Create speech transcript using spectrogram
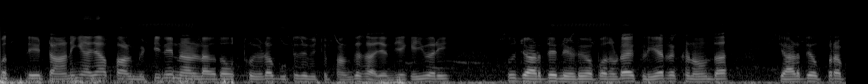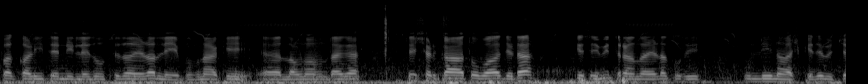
ਪੱਤੇ, ਟਾਹਣੀਆਂ ਜਾਂ ਫਲ ਮਿੱਟੀ ਦੇ ਨਾਲ ਲੱਗਦਾ, ਉੱਥੋਂ ਜਿਹੜਾ ਬੂਟੇ ਦੇ ਵਿੱਚ ਫੰਗਸ ਆ ਜਾਂਦੀ ਹੈ ਕਈ ਵਾਰੀ। ਸੋ ਜੜ ਦੇ ਨੇੜੇ ਆਪਾਂ ਥੋੜਾ ਕਲੀਅਰ ਰੱਖਣਾ ਹੁੰਦਾ। ਜੜ ਦੇ ਉੱਪਰ ਆਪਾਂ ਕਲੀ ਤੇ ਨੀਲੇ ਦੋਤੇ ਦਾ ਜਿਹੜਾ ਲੇਪ ਬਣਾ ਕੇ ਲਾਉਣਾ ਹੁੰਦਾ ਹੈਗਾ। ਤੇ ਛਿੜਕਾਅ ਤੋਂ ਬਾਅਦ ਜਿਹੜਾ ਕਿਸੇ ਵੀ ਤਰ੍ਹਾਂ ਦਾ ਜਿਹੜਾ ਤੁਸੀਂ ਉੱਲੀ ਨਾਸ਼ਕ ਇਹਦੇ ਵਿੱਚ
